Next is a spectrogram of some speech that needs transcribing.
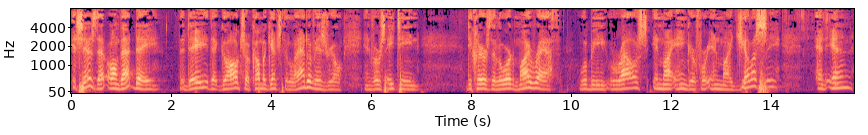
It says that on that day, the day that Gog shall come against the land of Israel, in verse 18, declares the Lord, my wrath will be roused in my anger, for in my jealousy and in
